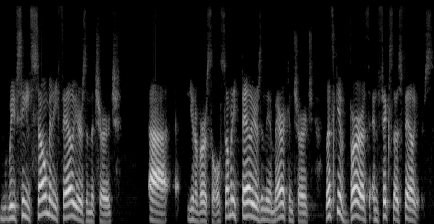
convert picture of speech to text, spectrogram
we've seen so many failures in the church uh, universal, so many failures in the American church. Let's give birth and fix those failures.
